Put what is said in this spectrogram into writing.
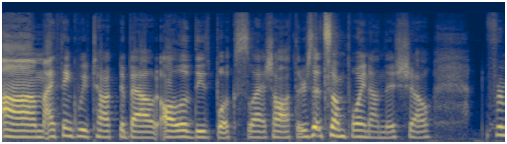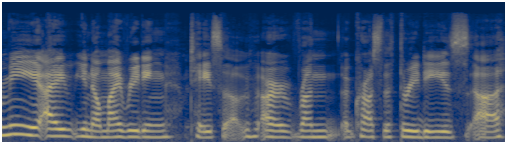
Um, I think we've talked about all of these books slash authors at some point on this show for me, I you know my reading tastes are run across the three Ds: uh,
